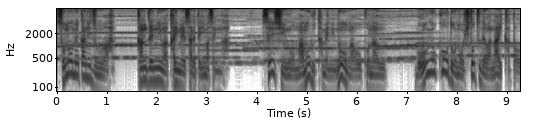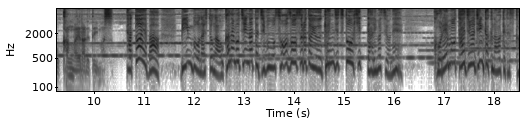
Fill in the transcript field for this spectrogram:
そのメカニズムは完全には解明されていませんが精神を守るために脳が行う防御行動の一つではないかと考えられています例えば貧乏な人がお金持ちになった自分を想像するという現実逃避ってありますよね。これも多重人格なわけですか？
